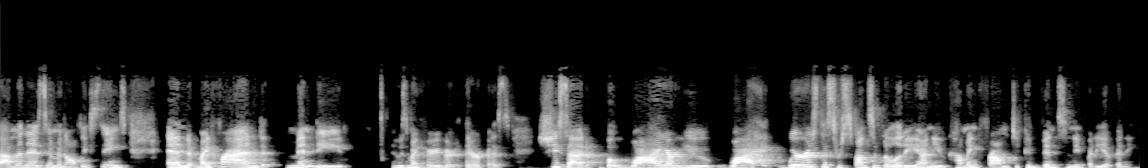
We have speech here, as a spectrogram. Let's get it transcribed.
feminism and all these things? And my friend mindy who's my favorite therapist she said but why are you why where is this responsibility on you coming from to convince anybody of anything?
